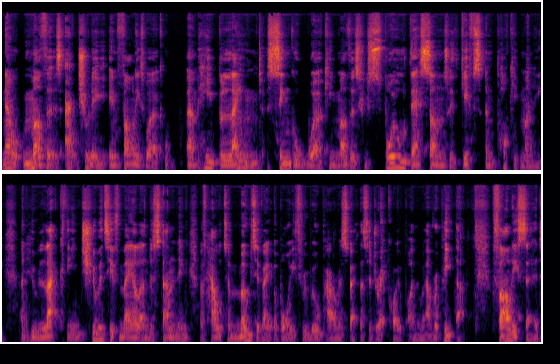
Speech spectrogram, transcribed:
now mothers actually in farley's work um, he blamed single working mothers who spoiled their sons with gifts and pocket money and who lack the intuitive male understanding of how to motivate a boy through willpower and respect. That's a direct quote by the way. I'll repeat that. Farley said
